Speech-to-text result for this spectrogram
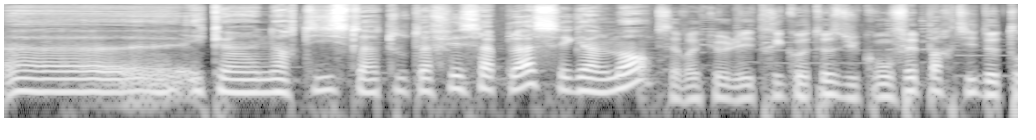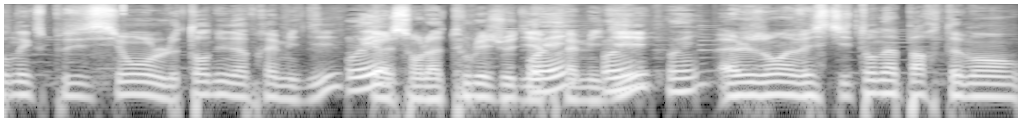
euh, et qu'un artiste a tout à fait sa place également. C'est vrai que les tricoteuses, du coup, ont fait partie de ton exposition le temps d'une après-midi. Oui. Elles sont là tous les jeudis Oui, après-midi. oui. Elles ont investi ton appartement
